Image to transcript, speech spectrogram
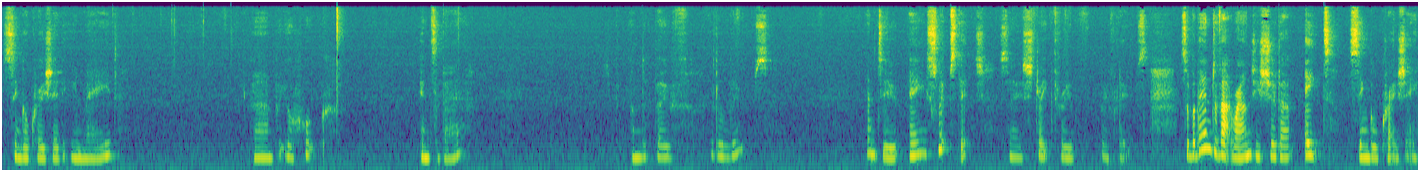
single crochet that you made and put your hook into there. Under both little loops. And do a slip stitch. So straight through both loops. So by the end of that round you should have eight single crochet.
